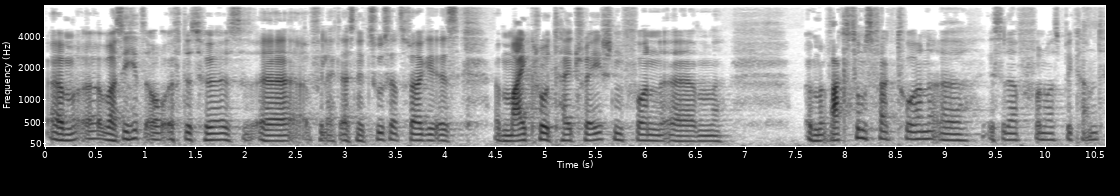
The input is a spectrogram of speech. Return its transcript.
Ähm, äh, was ich jetzt auch öfters höre, ist äh, vielleicht als eine Zusatzfrage, ist äh, Microtitration von ähm, ähm, Wachstumsfaktoren. Äh, ist davon was bekannt?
